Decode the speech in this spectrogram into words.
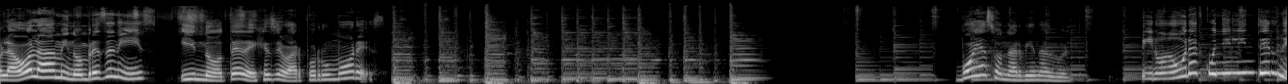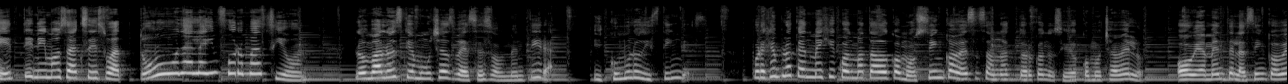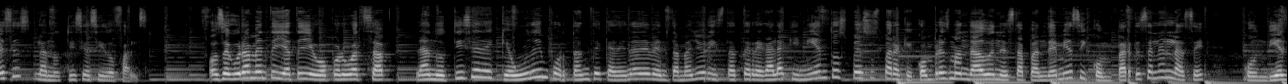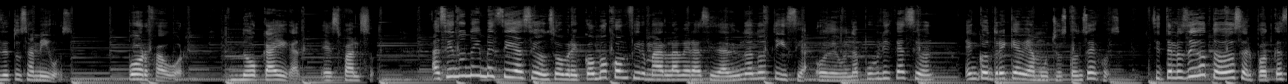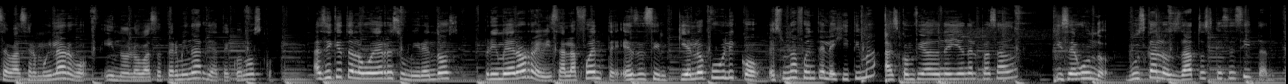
Hola, hola, mi nombre es Denise y no te dejes llevar por rumores. Voy a sonar bien adulto, pero ahora con el Internet tenemos acceso a toda la información. Lo malo es que muchas veces son mentiras. ¿Y cómo lo distingues? Por ejemplo, acá en México han matado como cinco veces a un actor conocido como Chabelo. Obviamente las cinco veces la noticia ha sido falsa. O seguramente ya te llegó por WhatsApp la noticia de que una importante cadena de venta mayorista te regala 500 pesos para que compres mandado en esta pandemia si compartes el enlace con 10 de tus amigos. Por favor, no caigan, es falso. Haciendo una investigación sobre cómo confirmar la veracidad de una noticia o de una publicación, encontré que había muchos consejos. Si te los digo todos, el podcast se va a hacer muy largo y no lo vas a terminar, ya te conozco. Así que te lo voy a resumir en dos. Primero, revisa la fuente, es decir, quién lo publicó. ¿Es una fuente legítima? ¿Has confiado en ella en el pasado? Y segundo, busca los datos que se citan.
